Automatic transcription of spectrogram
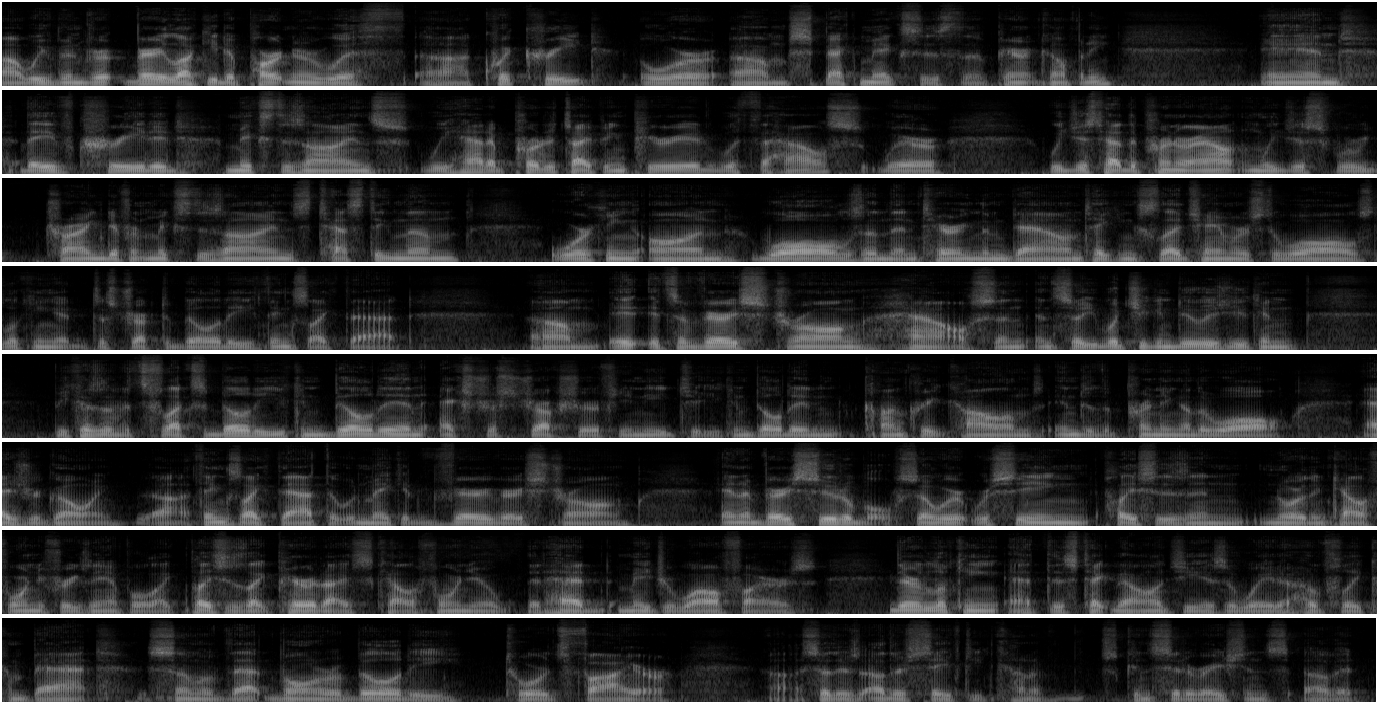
Uh, we've been ver- very lucky to partner with uh, Quikrete or um, Spec Mix is the parent company, and they've created mix designs. We had a prototyping period with the house where we just had the printer out and we just were trying different mix designs, testing them, working on walls and then tearing them down, taking sledgehammers to walls, looking at destructibility, things like that. Um, it, it's a very strong house, and, and so what you can do is you can because of its flexibility, you can build in extra structure if you need to. You can build in concrete columns into the printing of the wall as you're going. Uh, things like that that would make it very, very strong and very suitable. So we're, we're seeing places in Northern California, for example, like places like Paradise, California, that had major wildfires. They're looking at this technology as a way to hopefully combat some of that vulnerability towards fire. Uh, so there's other safety kind of considerations of it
